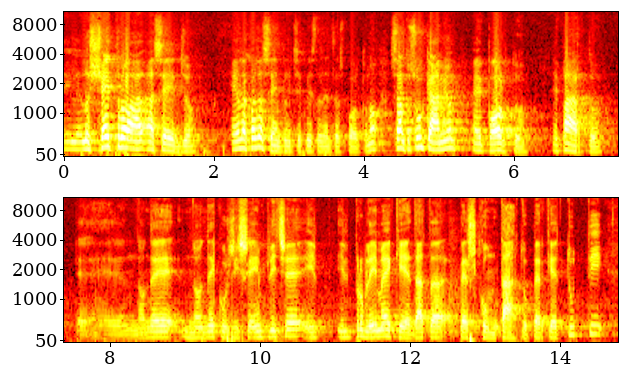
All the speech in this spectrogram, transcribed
il, lo scettro a, a, Sergio. È una cosa semplice questa del trasporto, no? Salto su un camion e porto, e parto. Eh, non, è, non, è, così semplice, il, il problema è che è data per scontato, perché tutti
